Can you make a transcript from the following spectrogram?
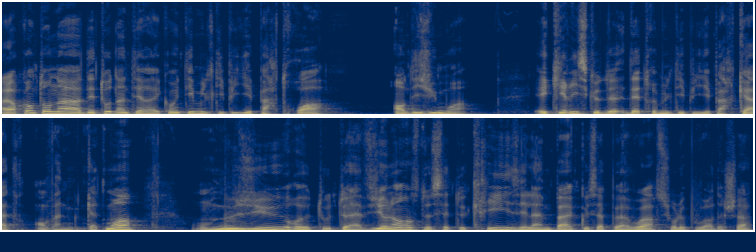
Alors quand on a des taux d'intérêt qui ont été multipliés par 3 en 18 mois et qui risquent d'être multipliés par 4 en 24 mois, on mesure toute la violence de cette crise et l'impact que ça peut avoir sur le pouvoir d'achat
